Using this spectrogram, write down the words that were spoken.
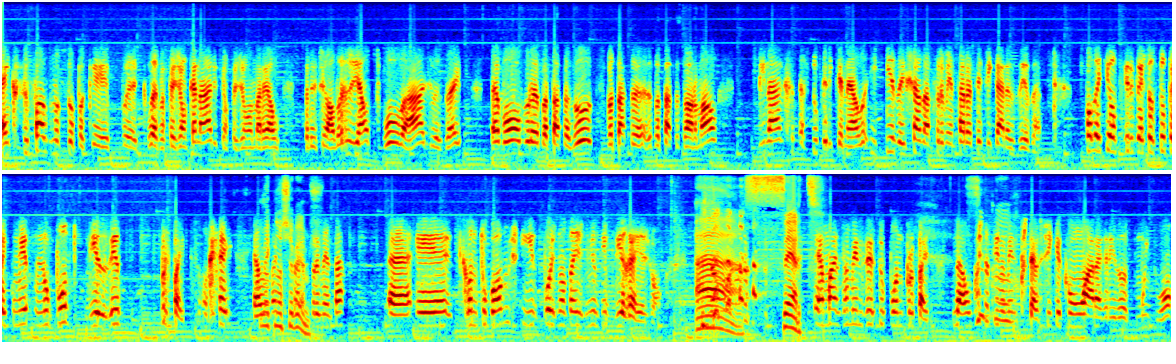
em que se faz uma sopa que, é- que leva feijão canário, que é um feijão amarelo tradicional da região, cebola, alho, azeite, abóbora, batata doce, batata, batata normal, vinagre, açúcar e canela e que é deixada a fermentar até ficar azeda. Qual é que é o segredo desta sopa? É comer no ponto de azedo perfeito, ok? Ela Como é que nós sabemos? fermentar. Ah, é quando tu comes e depois não tens nenhum tipo de diarreia, João. Ah, certo. É mais ou menos esse o ponto perfeito. Não, gustativamente percebes, fica com um ar agridoce muito bom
